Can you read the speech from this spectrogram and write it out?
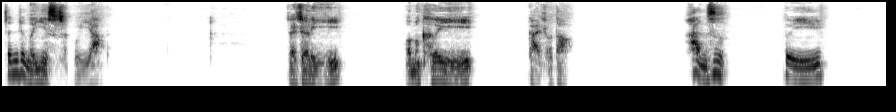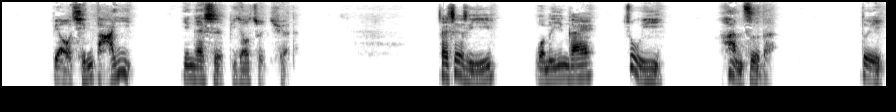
真正的意思是不一样的。在这里，我们可以感受到汉字对于表情达意应该是比较准确的。在这里，我们应该注意汉字的对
